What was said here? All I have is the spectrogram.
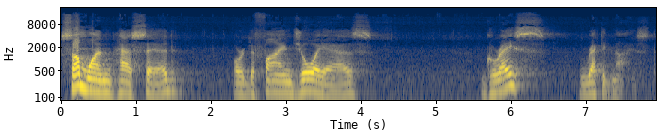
Someone has said or defined joy as grace recognized.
